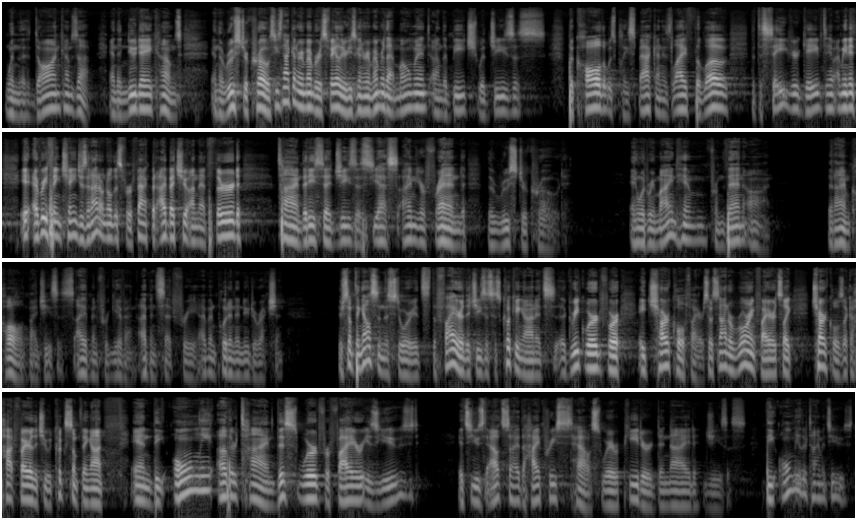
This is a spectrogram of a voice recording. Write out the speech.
when the dawn comes up and the new day comes, and the rooster crows, he's not going to remember his failure. He's going to remember that moment on the beach with Jesus, the call that was placed back on his life, the love that the Savior gave to him. I mean, it, it, everything changes. And I don't know this for a fact, but I bet you on that third time that he said, Jesus, yes, I'm your friend, the rooster crowed. And would remind him from then on that I am called by Jesus. I have been forgiven. I've been set free. I've been put in a new direction. There's something else in this story. It's the fire that Jesus is cooking on. It's a Greek word for a charcoal fire. So it's not a roaring fire, it's like charcoal, it's like a hot fire that you would cook something on. And the only other time this word for fire is used, it's used outside the high priest's house where Peter denied Jesus. The only other time it's used.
